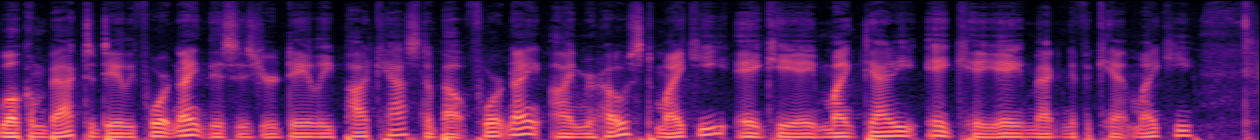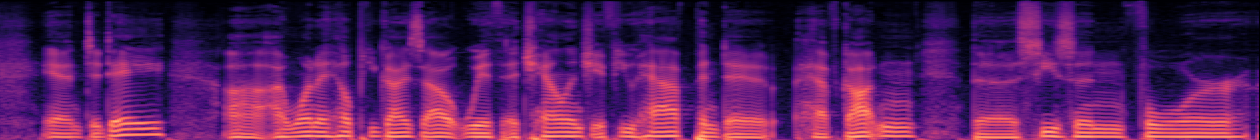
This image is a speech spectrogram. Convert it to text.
Welcome back to Daily Fortnite. This is your daily podcast about Fortnite. I'm your host, Mikey, aka Mike Daddy, aka Magnificent Mikey. And today, uh, I want to help you guys out with a challenge. If you happen to have gotten the Season 4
